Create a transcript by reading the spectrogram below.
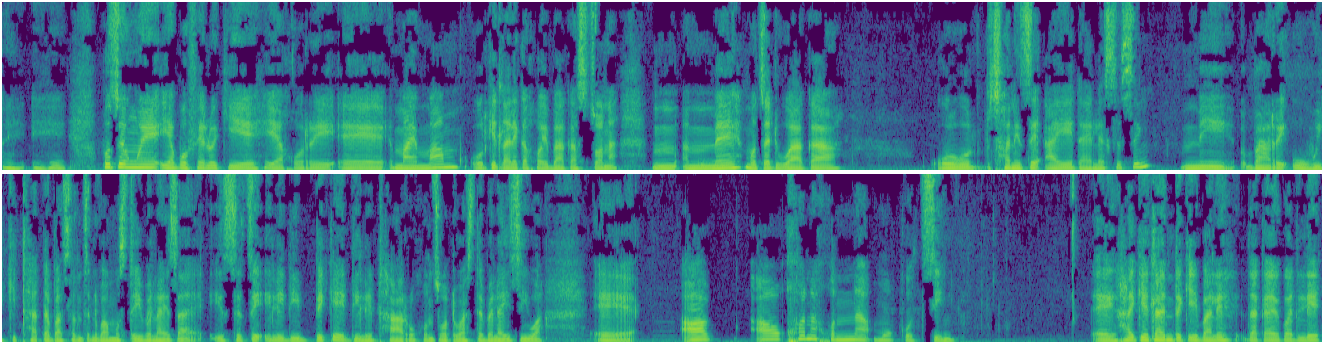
Eh, ehe potso nngwe ya bofelo ke e ya gore eh my mom o ke tla leka go e ba ka setswana mme motsadi wa ka o tshwanetse a ye dialysising mme ba re o thata ba ba mo stabilizer e setse e le dibeke di le tharo go ntse go te wa eh a o kgona go nna mo kotsing. Eh ke tla nte ke bale e kwadile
